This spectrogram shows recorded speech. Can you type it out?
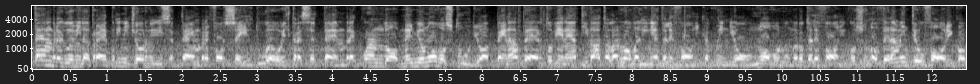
Settembre 2003, primi giorni di settembre, forse il 2 o il 3 settembre, quando nel mio nuovo studio appena aperto viene attivata la nuova linea telefonica, quindi ho un nuovo numero telefonico, sono veramente euforico,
